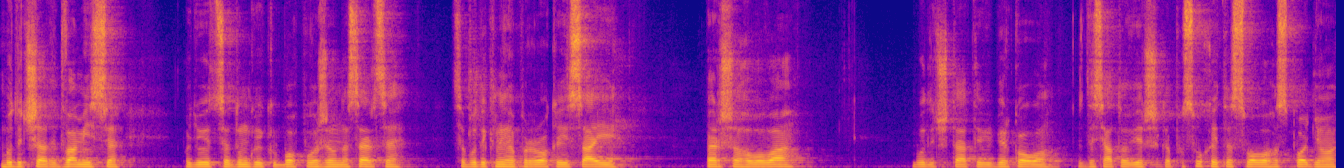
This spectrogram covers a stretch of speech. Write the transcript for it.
Буду читати два місця, поділитися думкою, яку Бог положив на серце. Це буде книга пророка Ісаї, перша голова. Буду читати вибірково з 10-го віршика. Послухайте слово Господнього,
